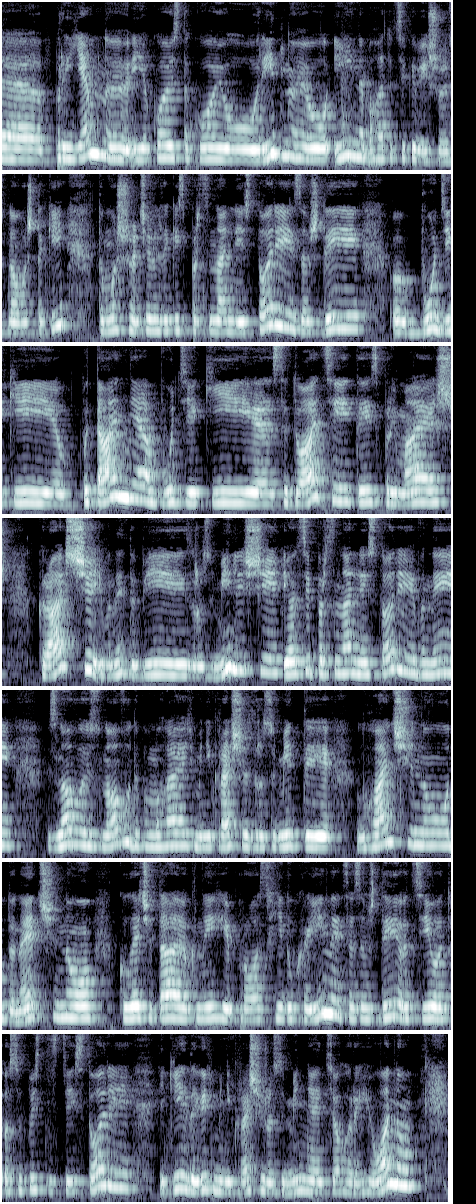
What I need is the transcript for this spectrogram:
приємною і якоюсь такою рідною і набагато цікавішою знову ж таки, тому що через якісь персональні історії завжди е, будь-які питання, будь-які ситуації ти сприймаєш краще, і вони тобі зрозуміліші. І оці персональні історії вони знову і знову допомагають мені краще зрозуміти Луганщину, Донеччину. Коли я читаю книги про схід України, це завжди оці от особистісті історії, які дають мені краще розуміння цього регіону.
